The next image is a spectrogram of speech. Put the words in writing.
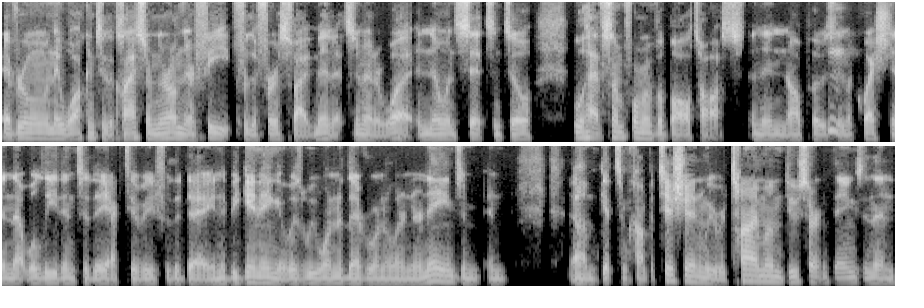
Everyone when they walk into the classroom, they're on their feet for the first five minutes, no matter what, and no one sits until we'll have some form of a ball toss, and then I'll pose them a question that will lead into the activity for the day. In the beginning, it was we wanted everyone to learn their names and and um, get some competition. We would time them, do certain things, and then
